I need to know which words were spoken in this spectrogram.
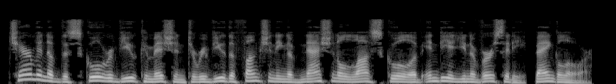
Chairman of the School Review Commission to review the functioning of National Law School of India University, Bangalore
